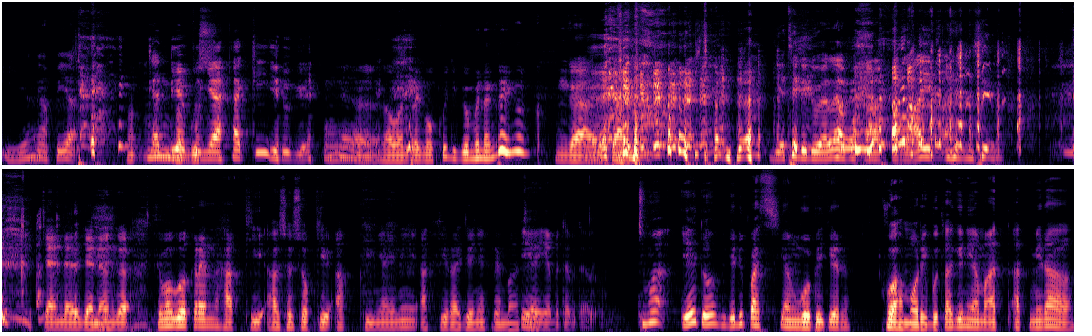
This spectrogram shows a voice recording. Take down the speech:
iya. ini api ya kan dia bagus. punya haki juga Iya, lawan Rengoku juga menang Rengoku. Enggak, bercanda. dia tuh di duelnya sama karakter lain anjir Canda canda enggak. Cuma gua keren Haki Hasosoki Akinya ini Aki rajanya keren banget. iya sih. iya betul betul Cuma ya itu, jadi pas yang gue pikir, wah mau ribut lagi nih sama Ad- Admiral,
